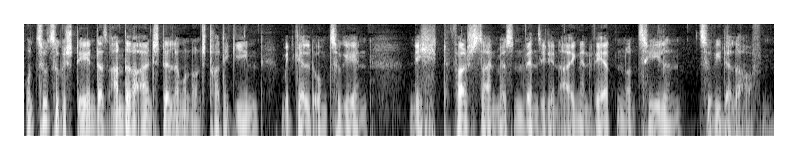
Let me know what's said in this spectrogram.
und zuzugestehen, dass andere Einstellungen und Strategien, mit Geld umzugehen, nicht falsch sein müssen, wenn sie den eigenen Werten und Zielen zuwiderlaufen.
